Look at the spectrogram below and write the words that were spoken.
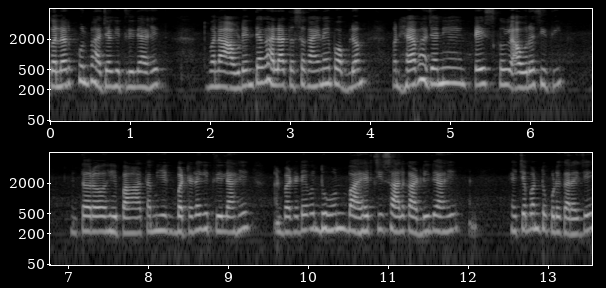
कलरफुल भाज्या घेतलेल्या आहेत. तुम्हाला आवडेल त्या घाला तसं काही नाही प्रॉब्लेम पण ह्या भाज्यांनी टेस्ट काही आवरच येते. तर हे पहा आता मी एक बटाटा घेतलेला आहे आणि बटाटे पण धुवून बाहेरची साल काढलेली आहे. ह्याचे पण तुकडे करायचे.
